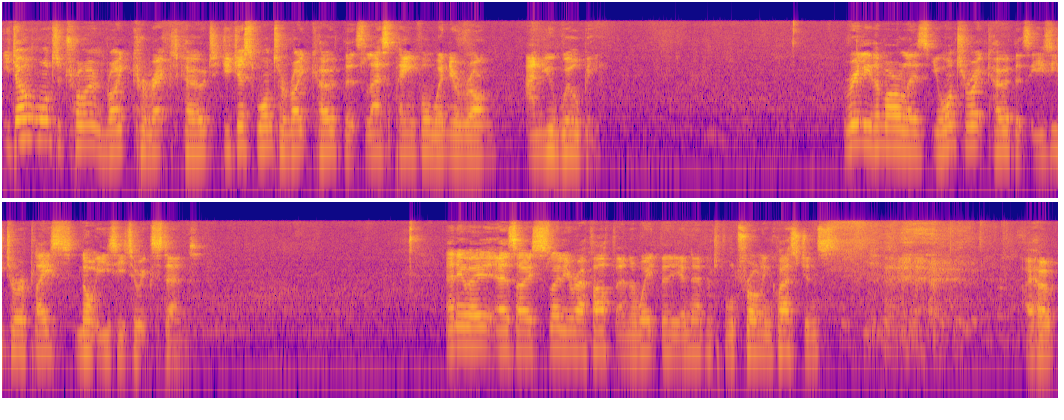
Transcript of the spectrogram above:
you don't want to try and write correct code. You just want to write code that's less painful when you're wrong, and you will be. Really, the moral is you want to write code that's easy to replace, not easy to extend. Anyway, as I slowly wrap up and await the inevitable trolling questions, I hope.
